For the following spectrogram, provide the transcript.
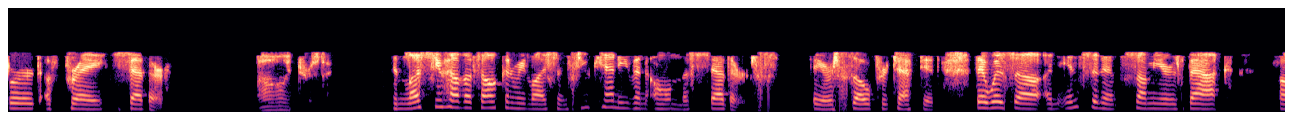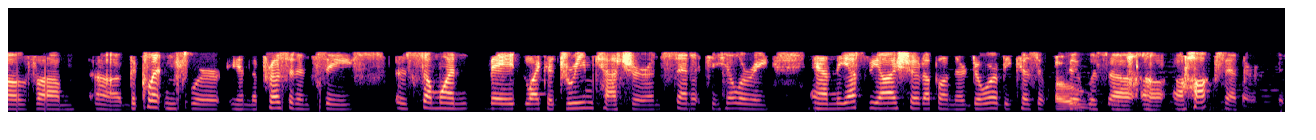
bird of prey feather. Oh, interesting. Unless you have a falconry license, you can't even own the feathers. They are so protected. There was uh, an incident some years back of um, uh, the Clintons were in the presidency. Uh, someone made like a dream catcher and sent it to Hillary, and the FBI showed up on their door because it, Oh. it was a, a, a hawk feather that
